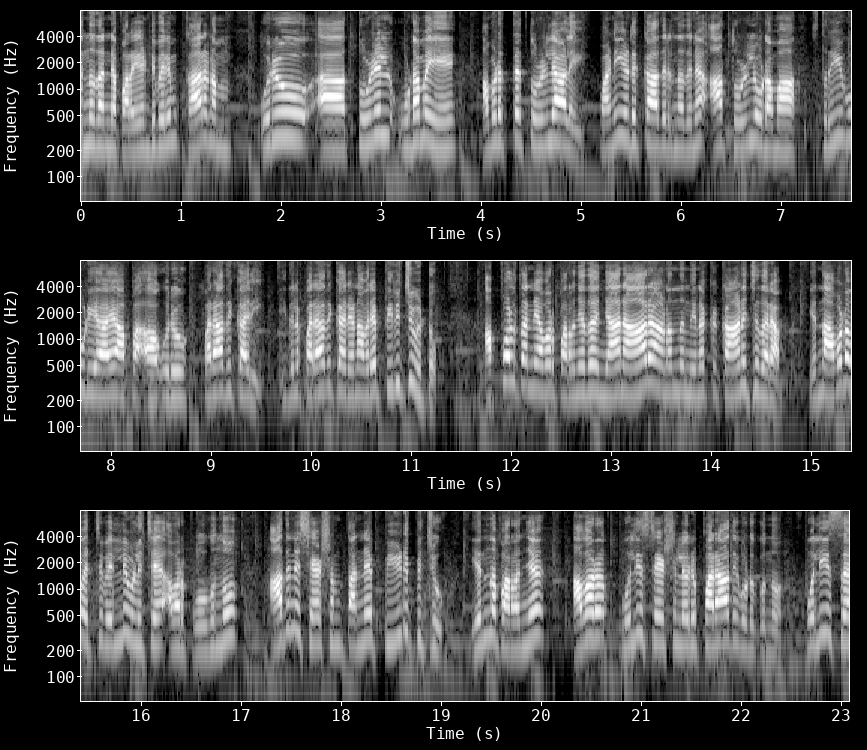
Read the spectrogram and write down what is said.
എന്ന് തന്നെ പറയേണ്ടി വരും. കാരണം ഒരു തൊഴിൽ ഉടമയെ അവിടുത്തെ തൊഴിലാളി പണിയെടുക്കാതിരുന്നതിന് ആ തൊഴിലുടമ സ്ത്രീ കൂടിയായ ഒരു പരാതിക്കാരി ഇതിലെ പരാതിക്കാരിയാണ് അവരെ പിരിച്ചുവിട്ടു. അപ്പോൾ തന്നെ അവർ പറഞ്ഞത് ഞാൻ ആരാണെന്ന് നിനക്ക് കാണിച്ചു തരാം എന്ന് അവിടെ വെച്ച് വെല്ലുവിളിച്ച് അവർ പോകുന്നു. അതിനുശേഷം തന്നെ പീഡിപ്പിച്ചു എന്ന് പറഞ്ഞ് അവർ പോലീസ് സ്റ്റേഷനിൽ ഒരു പരാതി കൊടുക്കുന്നു. പോലീസ്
